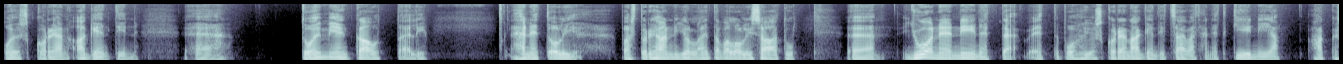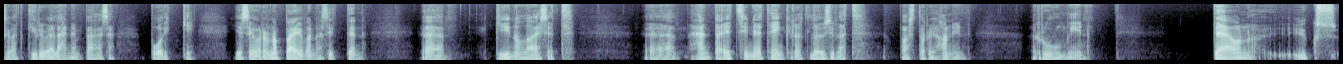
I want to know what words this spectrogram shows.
Pohjois-Korean agentin ää, toimien kautta. Eli hänet oli, pastori jollain tavalla oli saatu ää, juoneen niin, että, että Pohjois-Korean agentit saivat hänet kiinni ja hakkasivat kirveellä hänen päänsä poikki. Ja seuraavana päivänä sitten ää, kiinalaiset ää, häntä etsineet henkilöt löysivät pastori Hanin ruumiin – Tämä on yksi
